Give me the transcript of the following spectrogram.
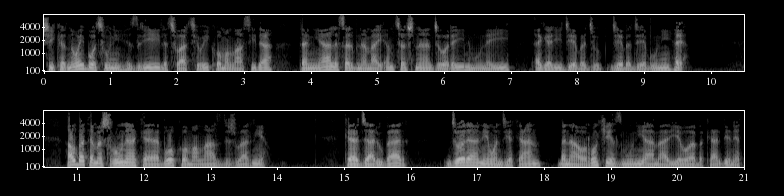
شیکردنەوەی بۆچوونی هزری لە چوارچێوەی کۆمەڵناسیدا تەنیا لە سەر بنەمای ئەم چەشنە جۆرەی نموونەیی ئەگەری جێبەجێبوونی هەیە. هەڵبەت ئەمەش ڕوونە کە بۆ کۆمەڵناس دژوار نییە. کە جاروبار جۆرە نێوەندییەکان بە ناوەڕۆکی ئەزموونی ئامارییەوە بەکار بێنێت.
